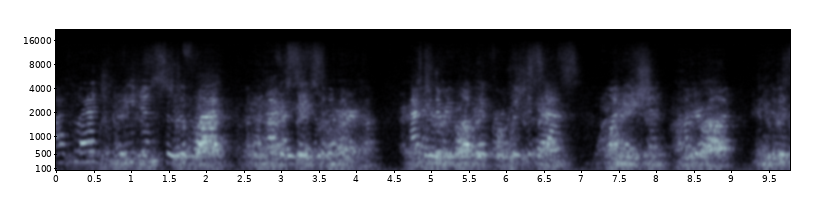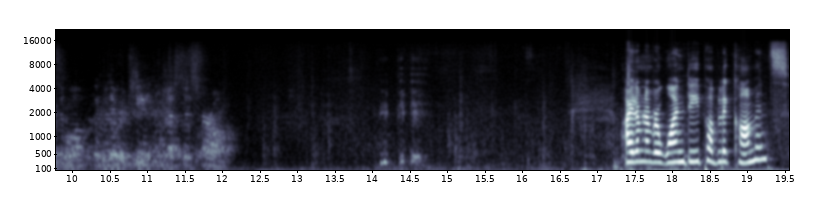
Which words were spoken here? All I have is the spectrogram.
I pledge allegiance to the flag of the United States of America and to the republic for which it stands, one nation, under God, indivisible, with liberty and justice for all. Item number 1D, public comments.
